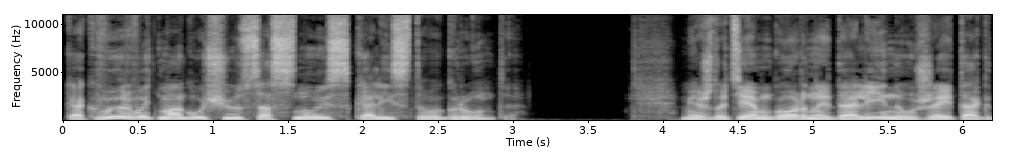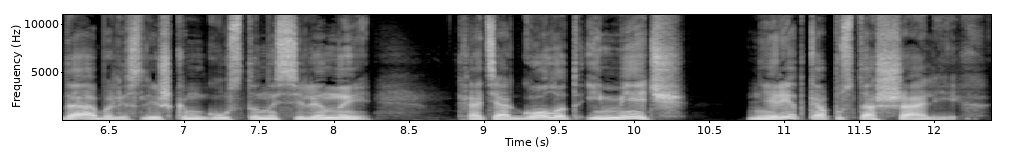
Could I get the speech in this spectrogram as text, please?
как вырвать могучую сосну из скалистого грунта. Между тем горные долины уже и тогда были слишком густо населены, хотя голод и меч нередко опустошали их.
